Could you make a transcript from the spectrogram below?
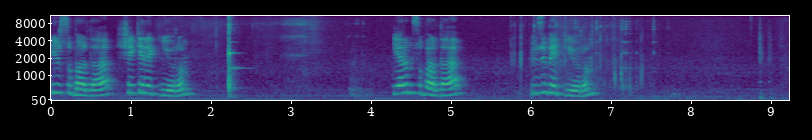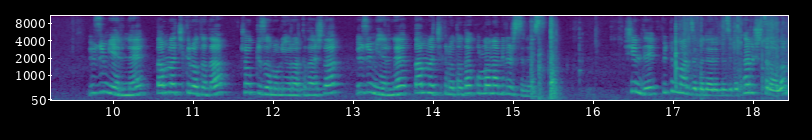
Bir su bardağı şeker ekliyorum. Yarım su bardağı üzüm ekliyorum. Üzüm yerine damla çikolata da çok güzel oluyor arkadaşlar. Üzüm yerine damla çikolata da kullanabilirsiniz. Şimdi bütün malzemelerimizi bir karıştıralım.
